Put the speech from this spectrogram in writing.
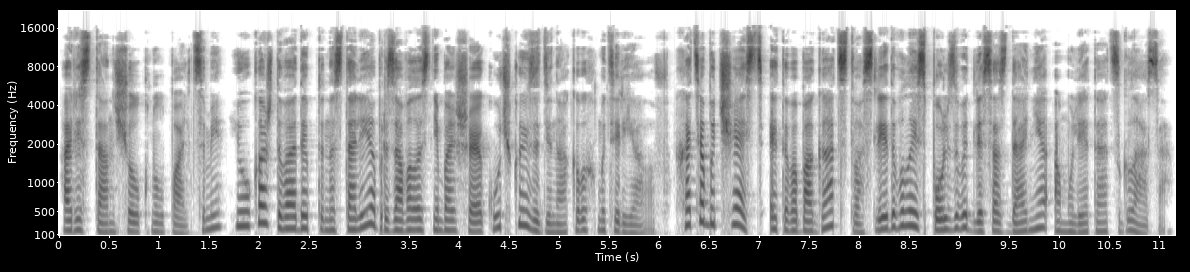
Арестан щелкнул пальцами, и у каждого адепта на столе образовалась небольшая кучка из одинаковых материалов. Хотя бы часть этого богатства следовало использовать для создания амулета от сглаза.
